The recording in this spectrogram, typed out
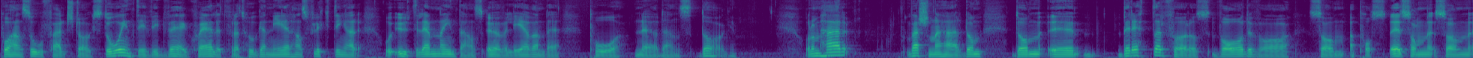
på hans ofärdsdag, stå inte vid vägskälet för att hugga ner hans flyktingar och utlämna inte hans överlevande på nödens dag. Och de här verserna här, de, de eh, berättar för oss vad det var som, apost äh, som, som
